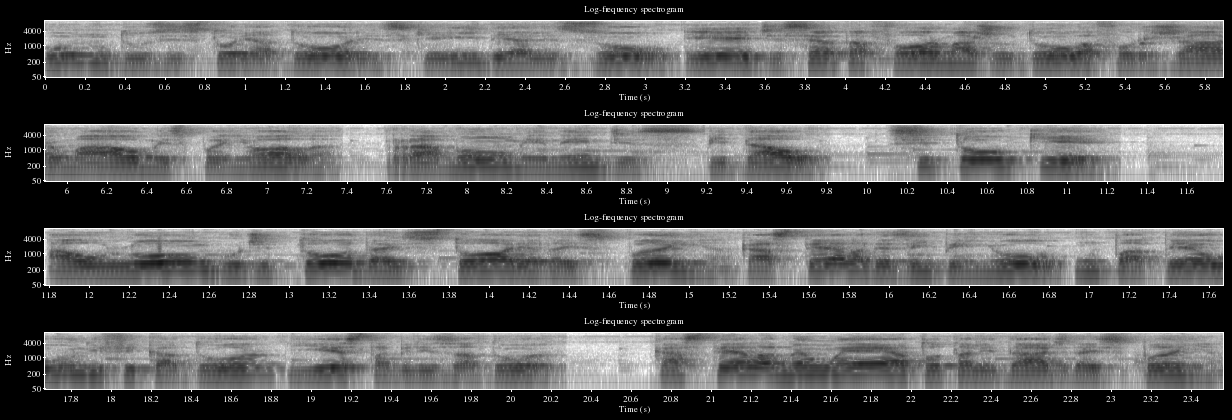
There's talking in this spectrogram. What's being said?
um dos historiadores que idealizou e, de certa forma, ajudou a forjar uma alma espanhola, Ramon Menendez Pidal, citou que, ao longo de toda a história da Espanha, Castela desempenhou um papel unificador e estabilizador Castela não é a totalidade da Espanha,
